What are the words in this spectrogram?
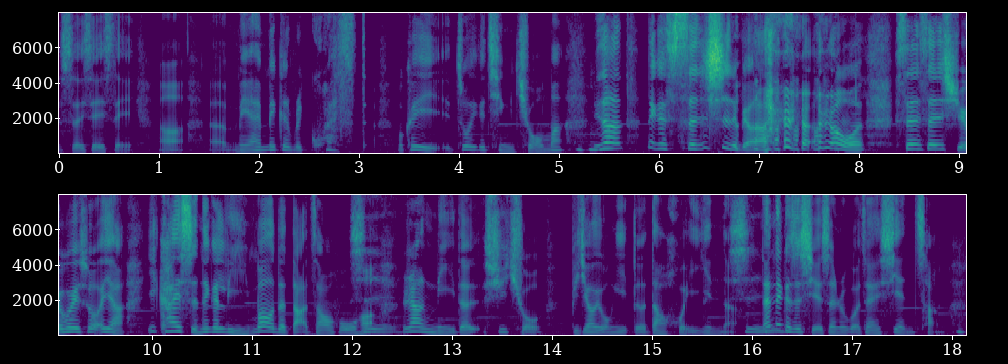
谁谁谁啊呃，May I make a request？我可以做一个请求吗？你知道那个绅士的表达，让我深深学会说，哎呀，一开始那个礼貌的打招呼哈，让你的需求比较容易得到回应呢。是，但那个是学生，如果在现场，嗯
